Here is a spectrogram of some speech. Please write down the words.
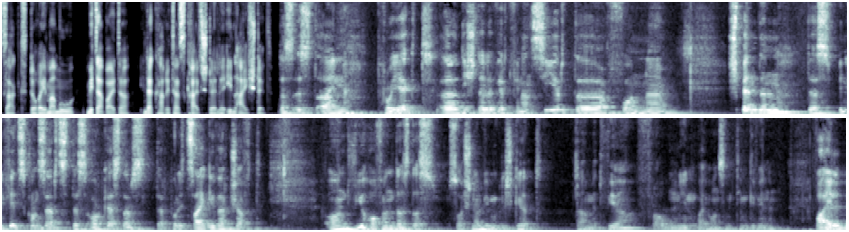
sagt Dore Mamou, Mitarbeiter in der Caritas-Kreisstelle in Eichstätt. Das ist ein Projekt. Äh, die Stelle wird finanziert äh, von äh, Spenden des Benefizkonzerts, des Orchesters, der Polizeigewerkschaft. Und wir hoffen, dass das so schnell wie möglich geht damit wir Frau Umin bei uns im Team gewinnen. weil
